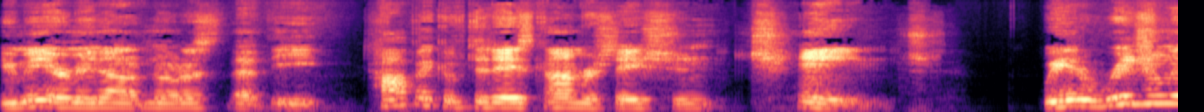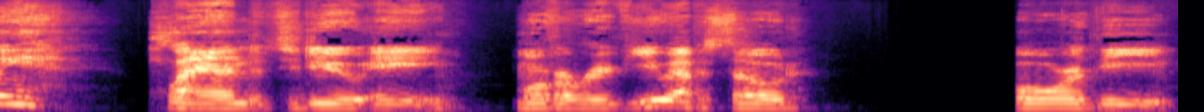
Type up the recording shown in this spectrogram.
You may or may not have noticed that the topic of today's conversation changed. We had originally planned to do a more of a review episode for the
